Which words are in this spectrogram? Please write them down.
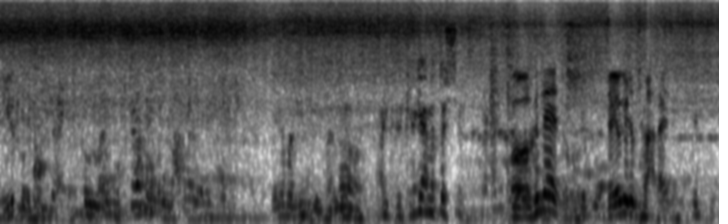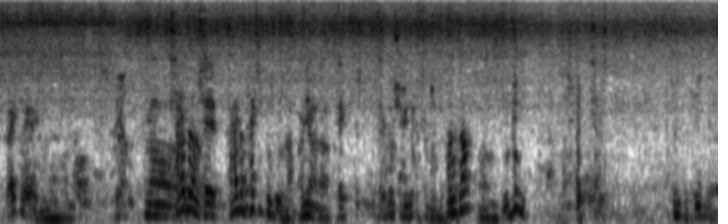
이렇게 됐어. 어, 아니 그렇게 하게 하면 또 씨. 어, 근데 내가 여기를 좀 잘 알아야 돼. 그냥 하나, 하나당 셋. 하나당 80 정도나? 아니야 나 100, 150인가 잠시만. 하나당? 어. 요즘 좀 적혀 있네요.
